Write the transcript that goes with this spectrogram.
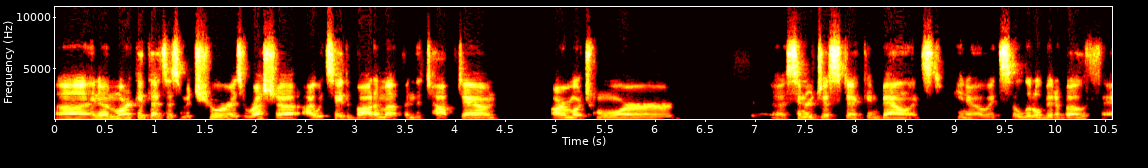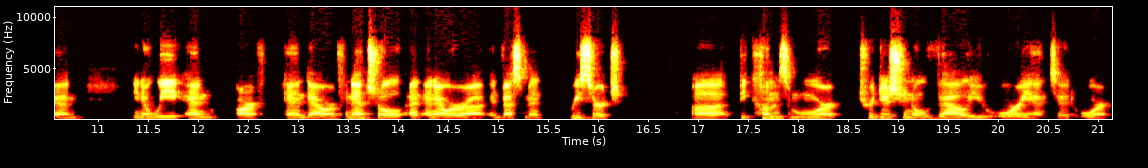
uh, in a market that's as mature as Russia, I would say the bottom up and the top down are much more uh, synergistic and balanced. You know, it's a little bit of both, and you know, we and our and our financial and, and our uh, investment research uh, becomes more traditional value oriented or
